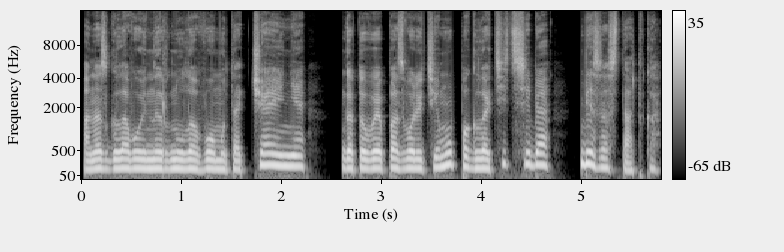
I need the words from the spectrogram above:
Она с головой нырнула в омут отчаяния, готовая позволить ему поглотить себя без остатка.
